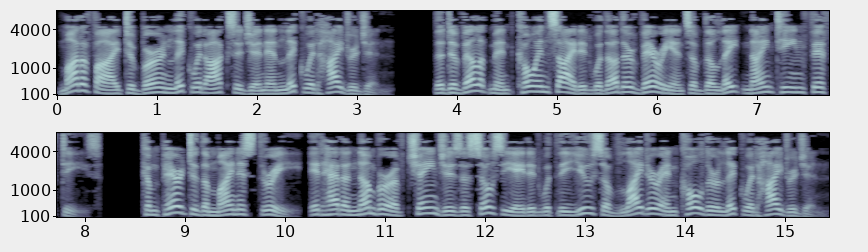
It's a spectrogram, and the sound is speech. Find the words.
Modified to burn liquid oxygen and liquid hydrogen, the development coincided with other variants of the late 1950s. Compared to the -3, it had a number of changes associated with the use of lighter and colder liquid hydrogen.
